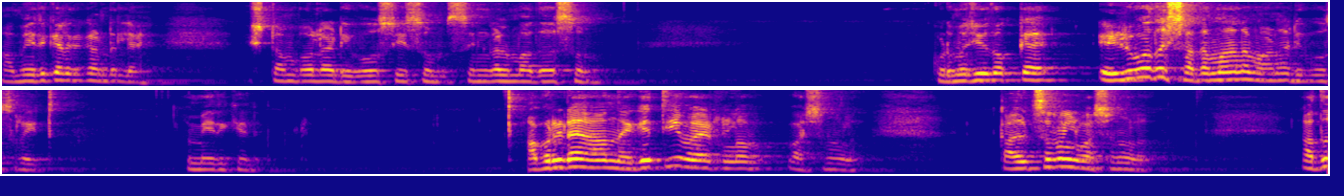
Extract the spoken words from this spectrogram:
അമേരിക്കയിലൊക്കെ കണ്ടില്ലേ? ഇഷ്ടംപോലെ ഡിവോഴ്സീസും സിംഗിൾ മദേഴ്സും കുടുംബജീവിതമൊക്കെ എഴുപത് ശതമാനമാണ് ഡിവോഴ്സ് റേറ്റ് അമേരിക്കയിൽ. അവരുടെ ആ നെഗറ്റീവായിട്ടുള്ള വശങ്ങൾ കൾച്ചറൽ വശങ്ങൾ അത്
